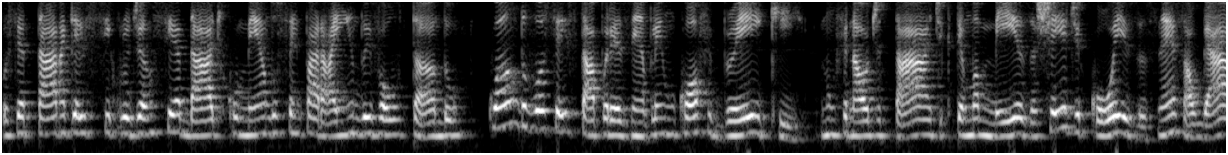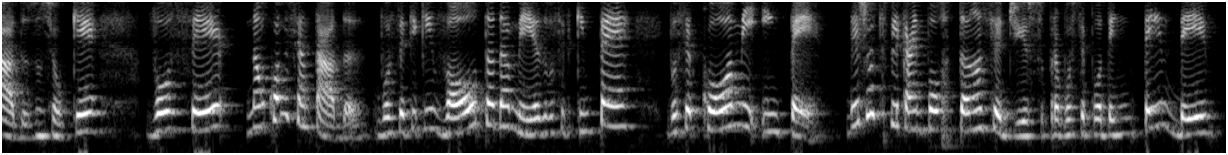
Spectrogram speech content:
você tá naquele ciclo de ansiedade, comendo sem parar, indo e voltando. Quando você está, por exemplo, em um coffee break, num final de tarde, que tem uma mesa cheia de coisas, né, salgados, não sei o quê, você não come sentada. Você fica em volta da mesa, você fica em pé, você come em pé. Deixa eu te explicar a importância disso para você poder entender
